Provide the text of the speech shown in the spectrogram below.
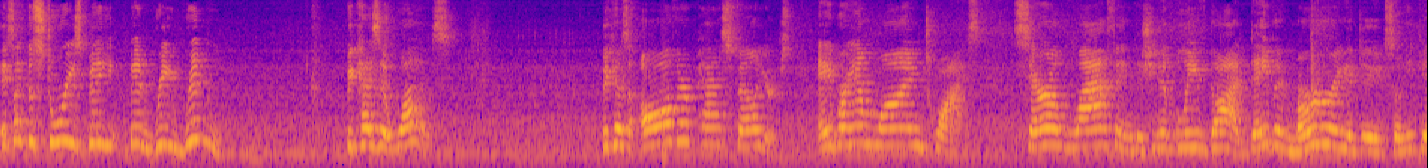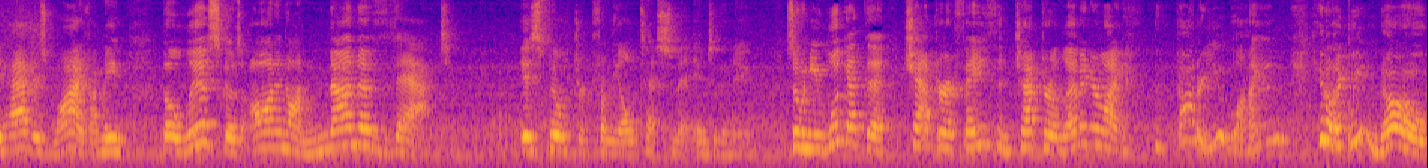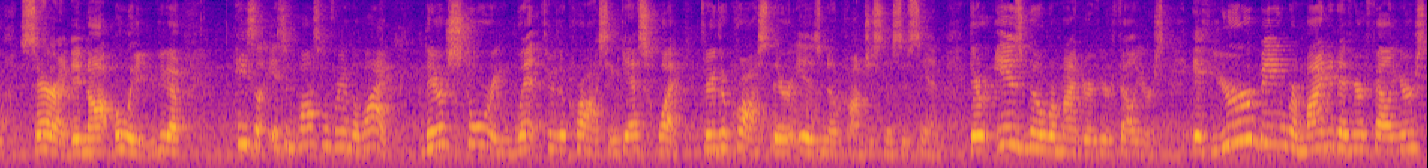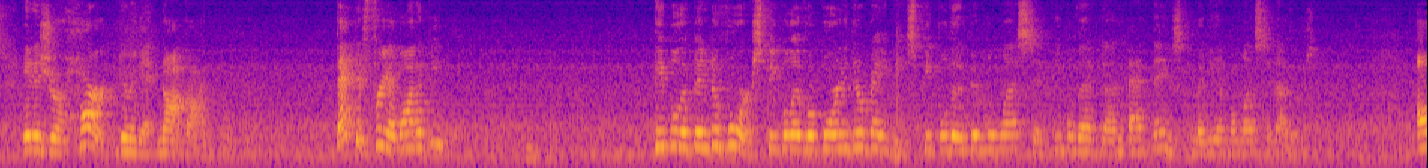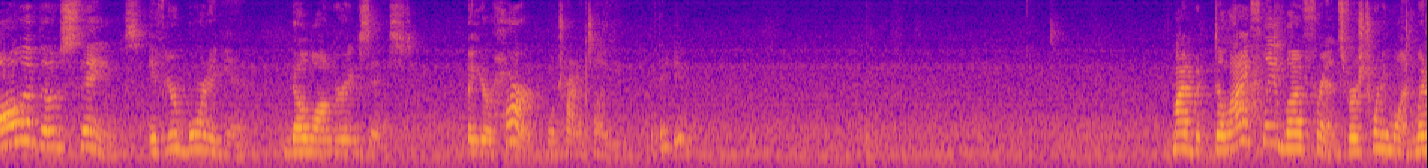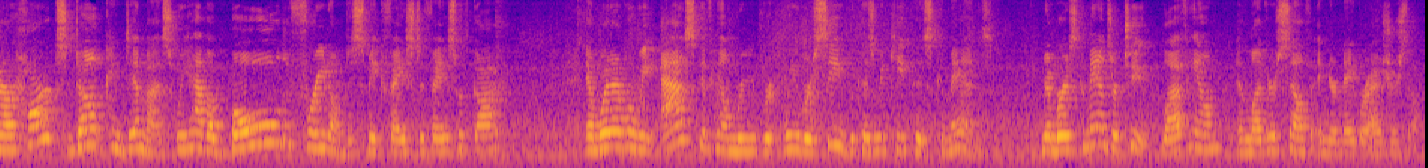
It's like the story's been, been rewritten because it was. Because all their past failures, Abraham lying twice, Sarah laughing because she didn't believe God, David murdering a dude so he could have his wife. I mean, the list goes on and on. None of that is filtered from the Old Testament into the New. So when you look at the chapter of faith in chapter 11, you're like, God, are you lying? You're like, we know Sarah did not believe. You know, he's it's impossible for him to lie. Their story went through the cross, and guess what? Through the cross, there is no consciousness of sin. There is no reminder of your failures. If you're being reminded of your failures, it is your heart doing it, not God. That could free a lot of people. People that have been divorced, people that have aborted their babies, people that have been molested, people that have done bad things, maybe have molested others. All of those things, if you're born again, no longer exist. But your heart will try to tell you that they do. My delightfully loved friends, verse 21 When our hearts don't condemn us, we have a bold freedom to speak face to face with God. And whatever we ask of Him, we, re- we receive because we keep His commands. Remember, His commands are two love Him and love yourself and your neighbor as yourself.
